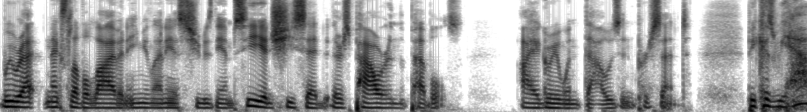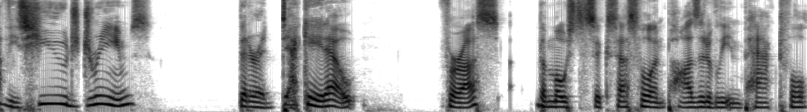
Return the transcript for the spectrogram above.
we were at Next Level Live and Amy Lenius, she was the MC, and she said, There's power in the pebbles. I agree 1000%. Because we have these huge dreams that are a decade out for us, the most successful and positively impactful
